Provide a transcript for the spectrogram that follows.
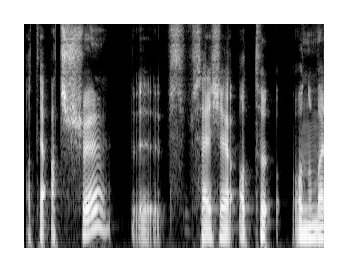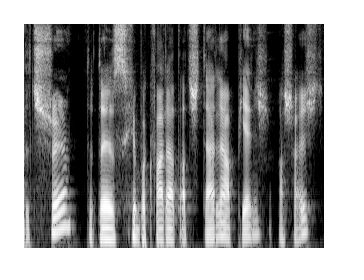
o te A3, y, w sensie o, o numer 3, to to jest chyba kwadrat A4, A5, A6.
